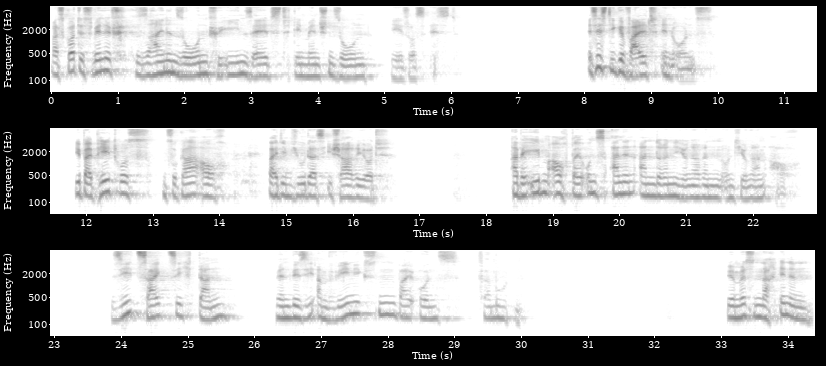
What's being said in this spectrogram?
was Gottes Wille für seinen Sohn, für ihn selbst, den Menschensohn Jesus ist. Es ist die Gewalt in uns, wie bei Petrus und sogar auch bei dem Judas Ischariot, aber eben auch bei uns allen anderen Jüngerinnen und Jüngern auch. Sie zeigt sich dann, wenn wir sie am wenigsten bei uns vermuten. Wir müssen nach innen,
